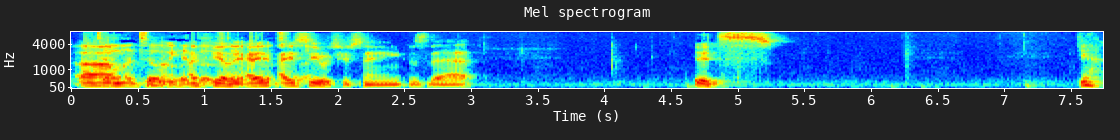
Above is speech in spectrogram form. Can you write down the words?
until, Um, until we hit I those. feel like, I, I see what you're saying. Is that it's yeah.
